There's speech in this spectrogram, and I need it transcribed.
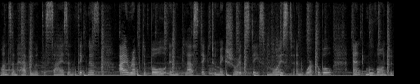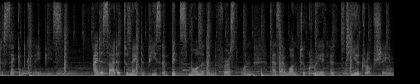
Once I'm happy with the size and thickness, I wrap the bowl in plastic to make sure it stays moist and workable and move on to the second clay piece. I decided to make the piece a bit smaller than the first one as I want to create a teardrop shape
